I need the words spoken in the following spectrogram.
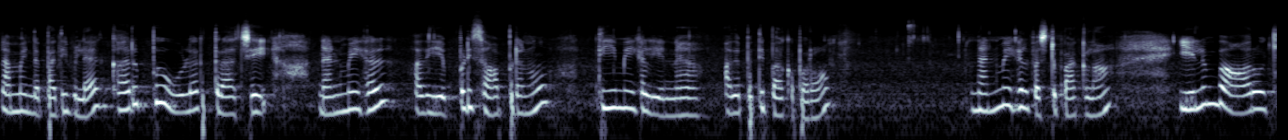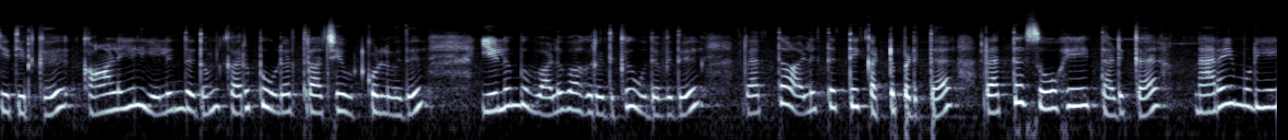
நம்ம இந்த பதிவில் கருப்பு உலர் திராட்சை நன்மைகள் அது எப்படி சாப்பிடணும் தீமைகள் என்ன அதை பற்றி பார்க்க போகிறோம் நன்மைகள் ஃபஸ்ட்டு பார்க்கலாம். எலும்பு ஆரோக்கியத்திற்கு காலையில் எழுந்ததும் கருப்பு உலர் திராட்சை உட்கொள்வது எலும்பு வலுவாகிறதுக்கு உதவுது. இரத்த அழுத்தத்தை கட்டுப்படுத்த இரத்த சோகையை தடுக்க நரைமுடியை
